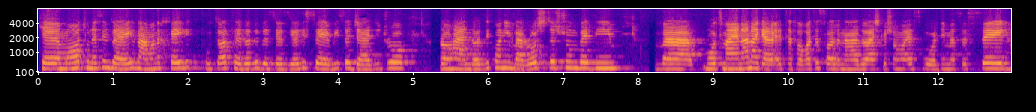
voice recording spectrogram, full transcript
که ما تونستیم در یک زمان خیلی کوتاه تعداد بسیار زیادی سرویس جدید رو راه اندازی کنیم و رشدشون بدیم و مطمئنا اگر اتفاقات سال 98 که شما اسم بردیم مثل سیل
